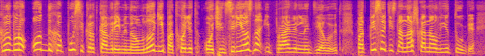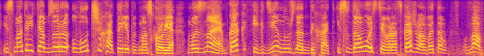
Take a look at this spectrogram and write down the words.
К выбору отдыха, пусть и кратковременного, многие подходят очень серьезно и правильно делают. Подписывайтесь на наш канал в YouTube и смотрите обзоры лучших отелей Подмосковья. Мы знаем, как и где нужно отдыхать. И с удовольствием расскажем об этом вам.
